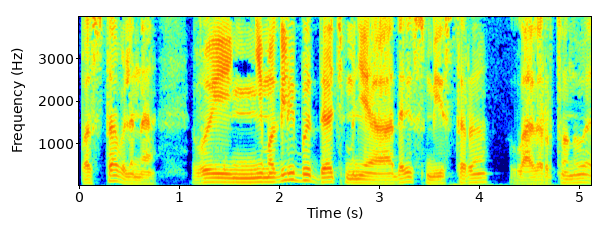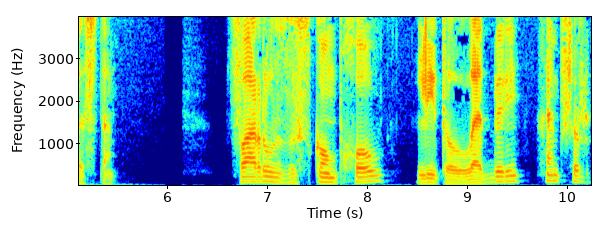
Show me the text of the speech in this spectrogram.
поставлена. Вы не могли бы дать мне адрес мистера Лавертон Уэста? — Фарлз Скомп Холл, Литл Ледбери, Хэмпшир.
